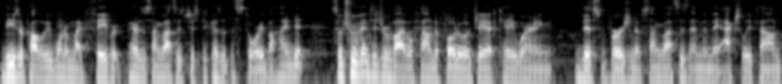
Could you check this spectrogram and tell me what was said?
these are probably one of my favorite pairs of sunglasses just because of the story behind it. So True Vintage Revival found a photo of JFK wearing this version of sunglasses, and then they actually found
